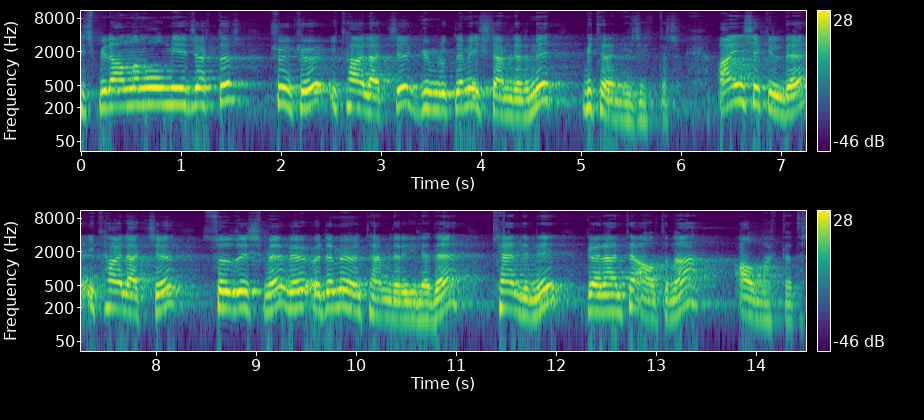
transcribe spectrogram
hiçbir anlamı olmayacaktır. Çünkü ithalatçı gümrükleme işlemlerini bitiremeyecektir. Aynı şekilde ithalatçı sözleşme ve ödeme yöntemleriyle de kendini garanti altına almaktadır.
